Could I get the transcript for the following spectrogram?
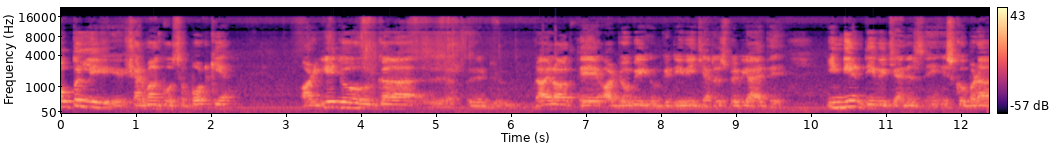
ओपनली शर्मा को सपोर्ट किया। और ये जो उनका डायलॉग थे और जो भी उनके टीवी चैनल्स पे भी आए थे, इंडियन टीवी चैनल्स ने इसको बड़ा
